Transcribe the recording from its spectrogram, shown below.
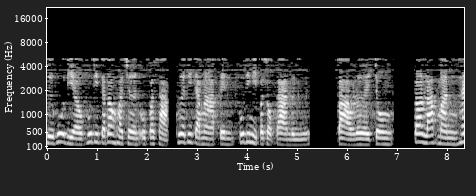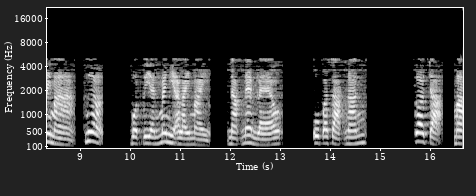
คือผู้เดียวผู้ที่จะต้องเผชิญอุปสรรคเพื่อที่จะมาเป็นผู้ที่มีประสบการณ์หรือเปล่าเลยจง ต้อนรับมันให้มา เมื่อบทเรียนไม่มีอะไรใหม่ หนักแน่นแล้ว อุปสรรคนั้น ก็จะมา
